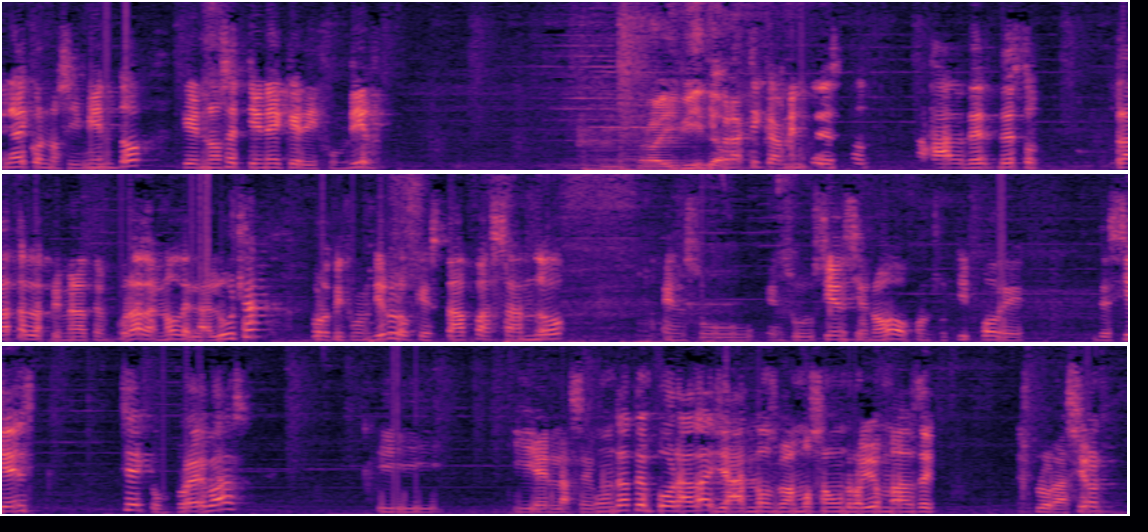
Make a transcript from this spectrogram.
hay conocimiento que no se tiene que difundir. Y Prohibido. prácticamente de esto, ajá, de, de esto trata la primera temporada, ¿no? De la lucha por difundir lo que está pasando en su, en su ciencia, ¿no? O con su tipo de, de ciencia y con pruebas. Y, y en la segunda temporada ya nos vamos a un rollo más de exploración.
